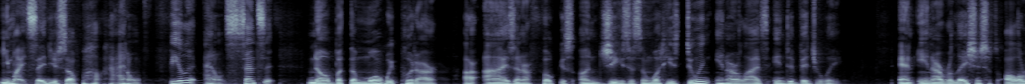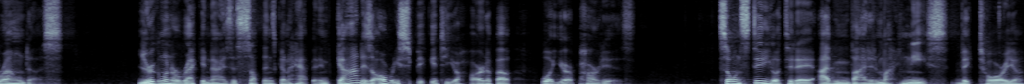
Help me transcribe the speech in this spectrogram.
You might say to yourself, well, I don't feel it, I don't sense it. No, but the more we put our, our eyes and our focus on Jesus and what he's doing in our lives individually and in our relationships all around us, you're going to recognize that something's going to happen. And God is already speaking to your heart about what your part is. So in studio today, I've invited my niece, Victoria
